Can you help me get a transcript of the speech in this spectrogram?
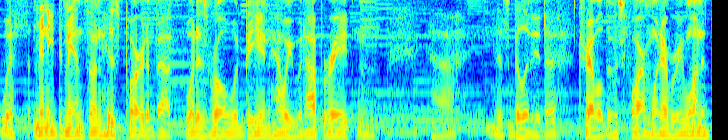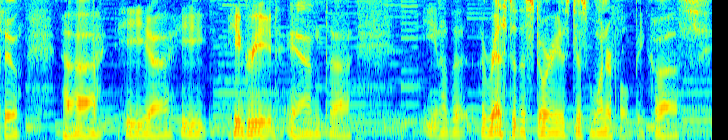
with many demands on his part about what his role would be and how he would operate and uh, his ability to travel to his farm whenever he wanted to, uh, he, uh, he, he agreed. And, uh, you know, the, the rest of the story is just wonderful because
